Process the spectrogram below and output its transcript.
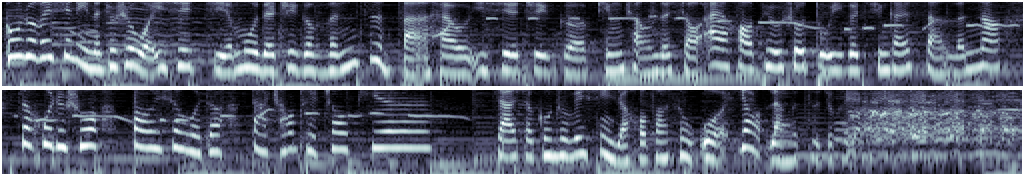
公众微信里呢，就是我一些节目的这个文字版，还有一些这个平常的小爱好，譬如说读一个情感散文呐，再或者说抱一下我的大长腿照片。加一下公众微信，然后发送“我要”两个字就可以了。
